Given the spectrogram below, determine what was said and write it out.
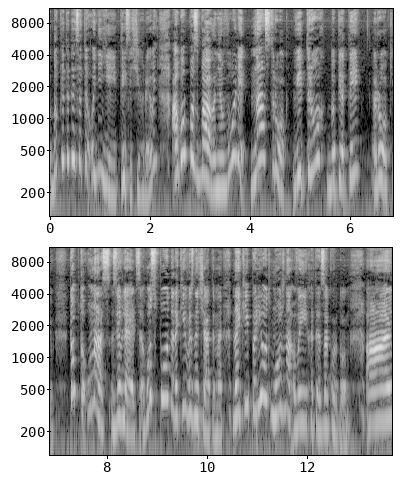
до 51 тисячі гривень або позбавлення волі на строк від 3 до 5 років. Тобто у нас з'являється господар, який визначатиме, на який період можна виїхати за кордон. А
